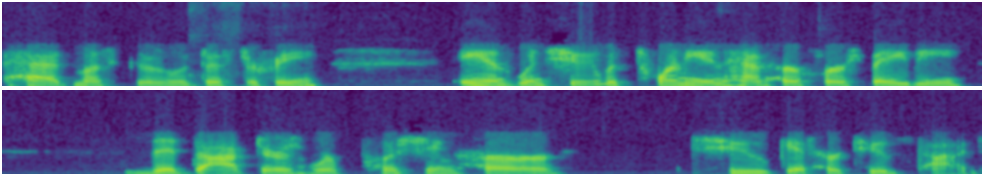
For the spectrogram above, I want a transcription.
had muscular dystrophy. And when she was 20 and had her first baby, the doctors were pushing her to get her tubes tied.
